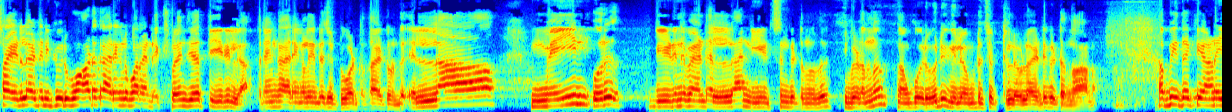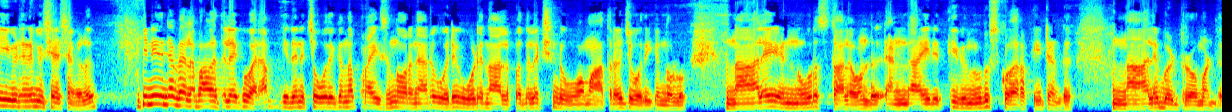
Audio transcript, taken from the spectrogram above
സൈഡിലായിട്ട് എനിക്ക് ഒരുപാട് കാര്യങ്ങൾ പറയാനുണ്ട്. എക്സ്പ്ലെയിൻ ചെയ്താൽ തീരില്ല. അത്രയും കാര്യങ്ങൾ ഇതിന്റെ ചുറ്റുവട്ടത്തായിട്ടുണ്ട്. എല്ലാ മെയിൻ ഒരു വീടിന് വേണ്ട എല്ലാ നീഡ്സും കിട്ടുന്നത് ഇവിടുന്ന് നമുക്ക് ഒരു ഒരു കിലോമീറ്റർ ചുറ്റളവിലായിട്ട് കിട്ടുന്നതാണ്. അപ്പൊ ഇതൊക്കെയാണ് ഈ വീടിന്റെ വിശേഷങ്ങൾ. ഇനി ഇതിന്റെ വിലഭാഗത്തിലേക്ക് വരാം. ഇതിന് ചോദിക്കുന്ന പ്രൈസ് എന്ന് പറഞ്ഞാൽ ഒരു കോടി നാൽപ്പത് ലക്ഷം രൂപ മാത്രമേ ചോദിക്കുന്നുള്ളൂ. നാല് എണ്ണൂറ് സ്ഥലമുണ്ട്. രണ്ടായിരത്തി ഇരുന്നൂറ് സ്ക്വയർ ഫീറ്റ് ഉണ്ട്. നാല് ബെഡ്റൂം ഉണ്ട്.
